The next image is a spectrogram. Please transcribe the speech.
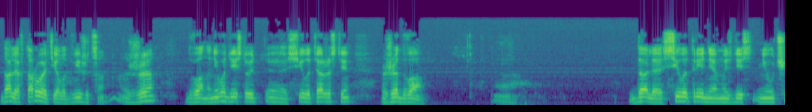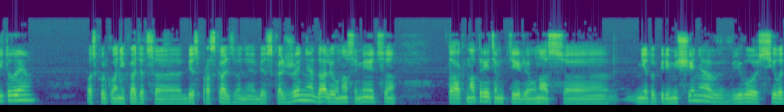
Далее второе тело движется G2, на него действует э, сила тяжести G2. Далее силы трения мы здесь не учитываем, поскольку они катятся без проскальзывания, без скольжения. Далее у нас имеется так, на третьем теле у нас э, нету перемещения, его сила,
